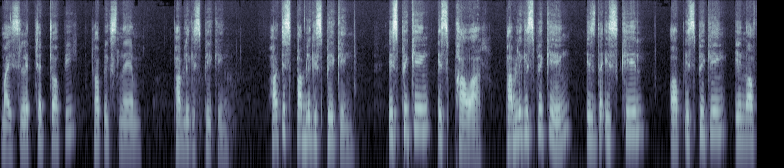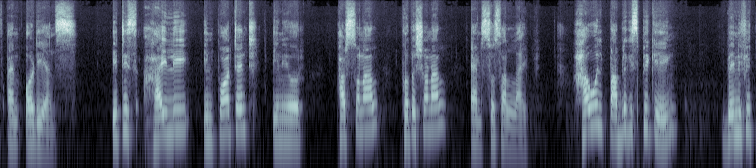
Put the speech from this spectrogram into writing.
my selected topic. Topic's name, public speaking. What is public speaking? Speaking is power. Public speaking is the skill of speaking in of an audience. It is highly important in your personal, professional and social life. How will public speaking benefit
